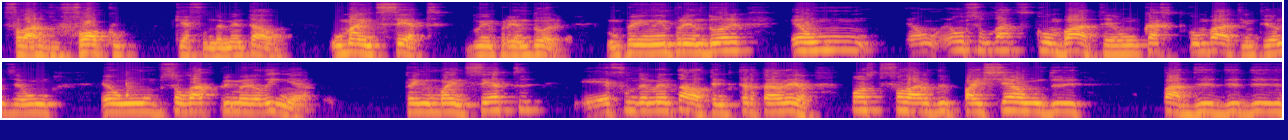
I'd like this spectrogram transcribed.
falar do foco, que é fundamental. O mindset do empreendedor. Um empreendedor é um, é um, é um soldado de combate, é um carro de combate, entendes? É um, é um soldado de primeira linha. Tem um mindset, é fundamental, tem que tratar dele. Posso-te falar de paixão, de, pá, de, de, de,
